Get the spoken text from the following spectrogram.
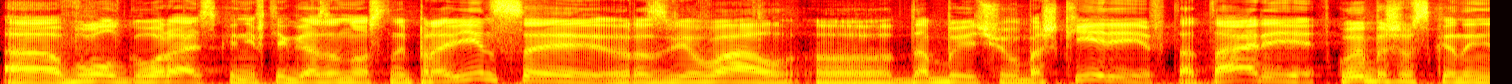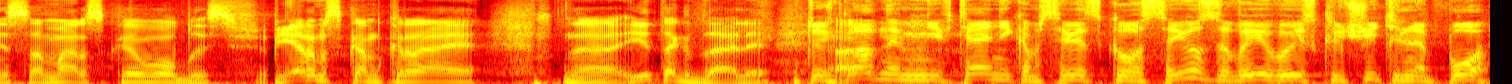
Волго-Уральской нефтегазоносной провинции, развивал добычу в Башкирии, в Татарии, в Куйбышевской, ныне Самарская область, в Пермском крае и так далее. То есть а главным нефтяником Советского Союза вы его исключительно по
